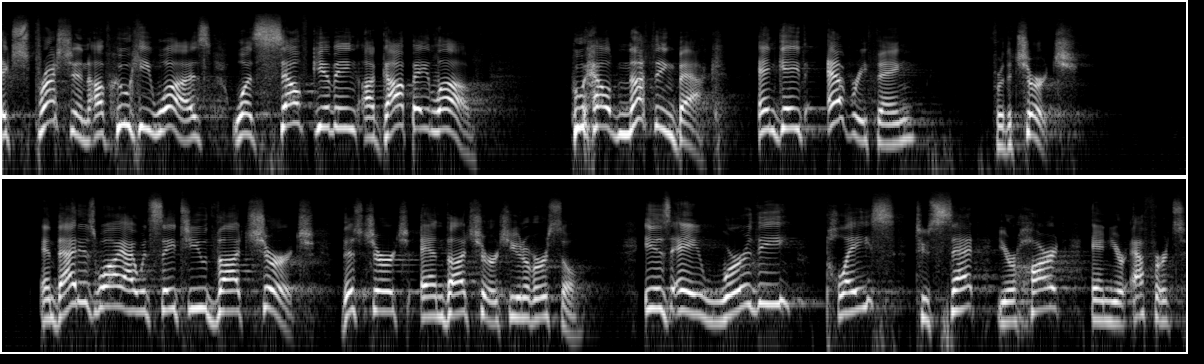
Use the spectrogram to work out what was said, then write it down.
expression of who he was was self giving agape love who held nothing back and gave everything for the church. And that is why I would say to you, the church, this church and the church universal, is a worthy place to set your heart and your efforts,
